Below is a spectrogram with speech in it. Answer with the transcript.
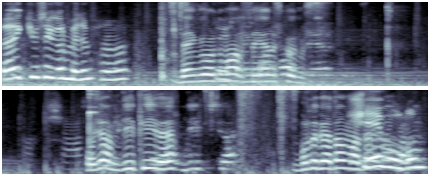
Ben kimse görmedim ama. Ben gördüm abi sen yanlış görmüşsün. Şans. Hocam DP'yi ver. Burada bir adam vardı. Şey buldum.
